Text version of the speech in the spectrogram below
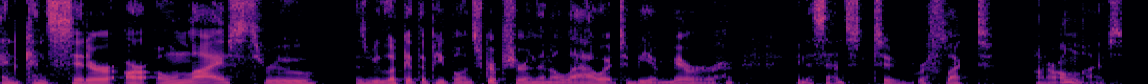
and consider our own lives through as we look at the people in scripture and then allow it to be a mirror in a sense to reflect on our own lives.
